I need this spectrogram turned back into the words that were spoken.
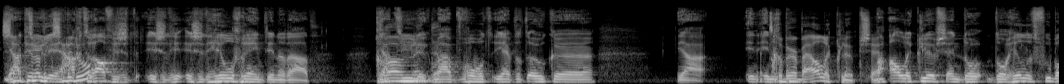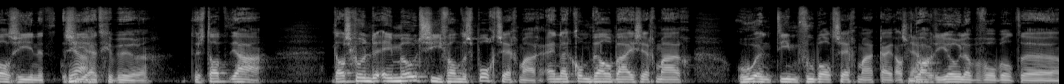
Snap je wat ik tuurlijk, bedoel? achteraf is het, is, het, is het heel vreemd inderdaad. Gewoon ja, tuurlijk. Maar bijvoorbeeld, je hebt dat ook... eh, ja, in, in, Het gebeurt bij alle clubs, hè? bij alle clubs en door, door heel het voetbal zie je het, zie Ja. je het gebeuren. Dus dat, ja... Dat is gewoon de emotie van de sport, zeg maar. En daar komt wel bij, zeg maar, hoe een team voetbalt, zeg maar. Kijk, als. Guardiola bijvoorbeeld... eh,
